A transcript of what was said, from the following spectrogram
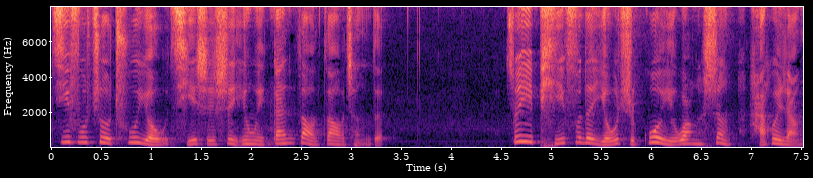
肌肤做出油其实是因为干燥造成的。所以皮肤的油脂过于旺盛，还会长，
